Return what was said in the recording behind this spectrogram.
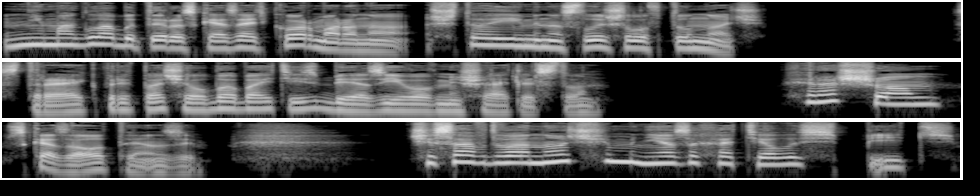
«не могла бы ты рассказать Корморану, что именно слышала в ту ночь?» Страйк предпочел бы обойтись без его вмешательства. «Хорошо», — сказала Тензи. «Часа в два ночи мне захотелось пить».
